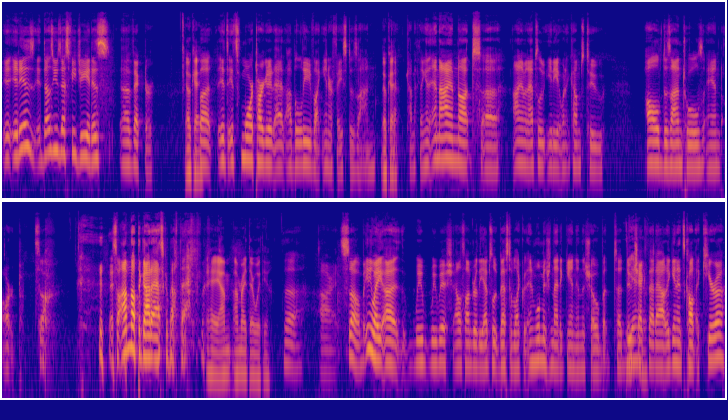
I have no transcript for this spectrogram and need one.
It, it is. It does use SVG. It is uh, vector, Okay. but it's it's more targeted at I believe like interface design. okay. that kind of thing. And, and I am not, uh, I am an absolute idiot when it comes to all design tools and art. So, so I'm not the guy to ask about that. Hey, I'm I'm right there with you. Uh, all right. So, but anyway, uh, we we wish Alessandro the absolute best of luck, and we'll mention that again in the show. But uh, do Yeah. check that out. Again, it's called Akira,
